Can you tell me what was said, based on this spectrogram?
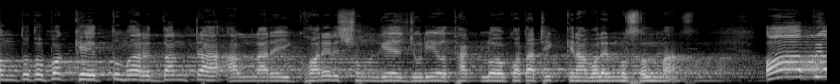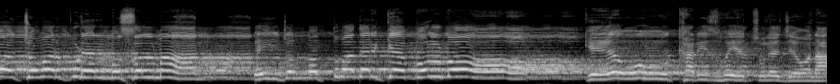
অন্তত পক্ষে তোমার দানটা আল্লাহর এই ঘরের সঙ্গে জড়িয়ে থাকল, কথা ঠিক কিনা বলেন মুসলমান? অপ্রিয় চমরপুরের মুসলমান এই জন্য তোমাদেরকে বলব, কেউ খারিজ হয়ে চলে যেও না।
